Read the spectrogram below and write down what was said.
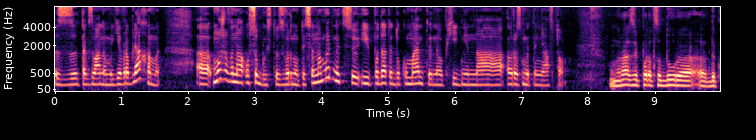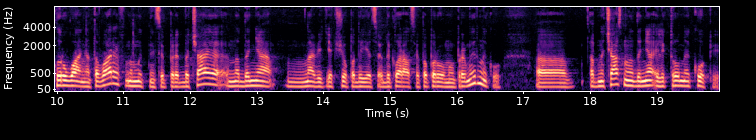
з так званими євробляхами. Е, Може вона особисто звернутися на митницю і подати документи необхідні на розмитнення авто? Наразі процедура е, декларування товарів на митниці передбачає надання, навіть якщо подається декларація паперовому примірнику, е, одночасно надання електронної копії.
